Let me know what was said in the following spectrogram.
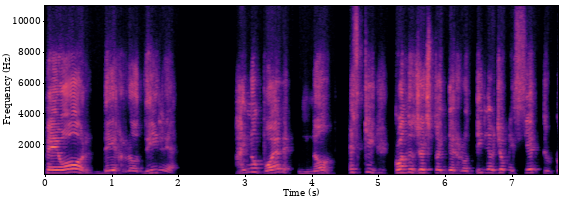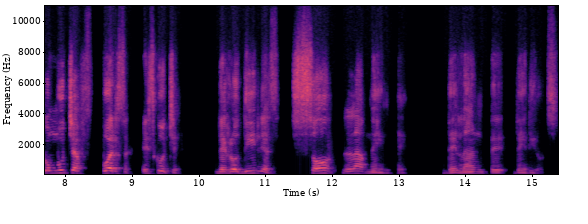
peor de rodillas Ay, no puede. No, es que cuando yo estoy de rodillas, yo me siento con mucha fuerza. Escuche, de rodillas solamente delante de Dios.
